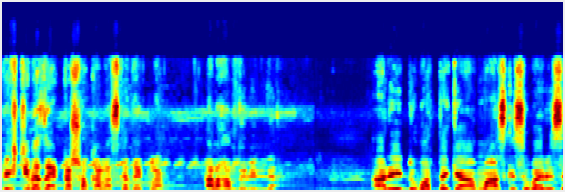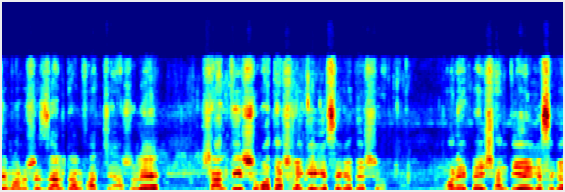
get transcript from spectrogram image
বৃষ্টি ভেজা একটা সকাল আজকে দেখলাম। আলহামদুলিল্লাহ। আর এই ডুবার থেকে মাছ কিছু বাইর হয়েছে মানুষের জাল টাল পাচ্ছে আসলে শান্তির সুবাতাস লাগিয়ে গেছে গা, দেশ। অনেকটাই শান্তি হয়ে গেছে গা,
